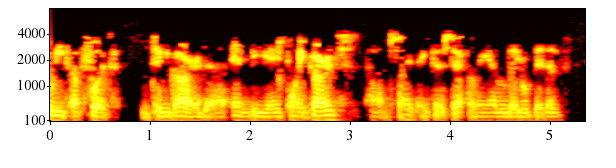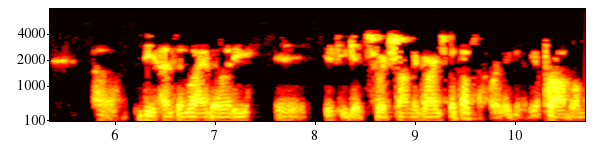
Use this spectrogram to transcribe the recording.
fleet of foot to guard uh, NBA point guards. Um, so I think there's definitely a little bit of uh, defensive liability if he gets switched on the guards, but that's not really going to be a problem.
